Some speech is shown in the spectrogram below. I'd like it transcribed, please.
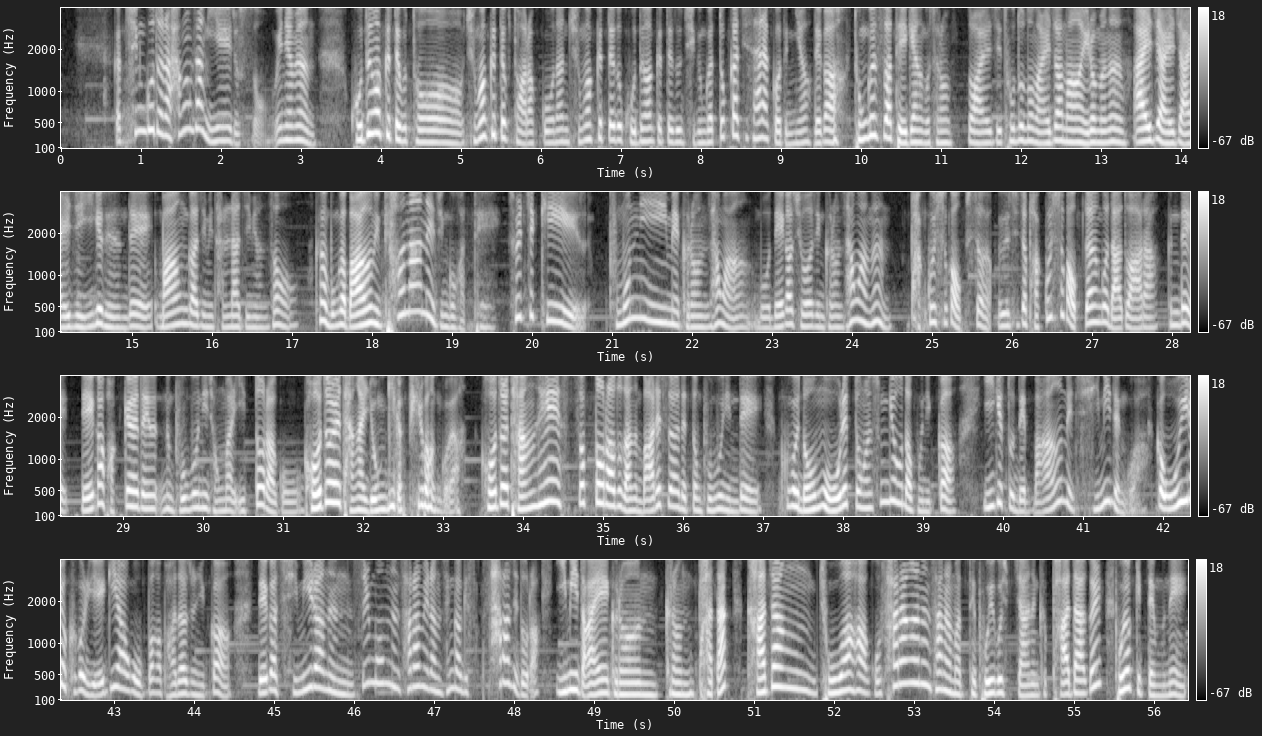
그러니까 친구들은 항상 이해해줬어. 왜냐면 고등학교 때부터 중학교 때부터 알았고 난 중학교 때도 고등학교 때도 지금과 똑같이 살았거든요. 내가 동근스한테 얘기하는 것처럼 너 알지 도도 넌 알잖아 이러면은 알지 알지 알지 이게 되는데 마음가짐이 달라지면서 그냥 뭔가 마음이 편안해진 것 같아. 솔직히 부모님의 그런 상황, 뭐 내가 주어진 그런 상황은 바꿀 수가 없어요. 이거 진짜 바꿀 수가 없다는 거 나도 알아. 근데 내가 바뀌어야 되는 부분이 정말 있더라고. 거절 당할 용기가 필요한 거야. 거절 당했었더라도 나는 말했어야 됐던 부분인데 그걸 너무 오랫동안 숨겨오다 보니까 이게 또 내 마음의 짐이 된 거야. 그러니까 오히려 그걸 얘기하고 오빠가 받아주니까 내가 짐이라는 쓸모없는 사람이라는 생각이 싹 사라지더라. 이미 나의 그런 그런 바닥 가장 좋아하고 사랑하는 사람한테 보이고 싶지 않은 그 바닥을 보였기 때문에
